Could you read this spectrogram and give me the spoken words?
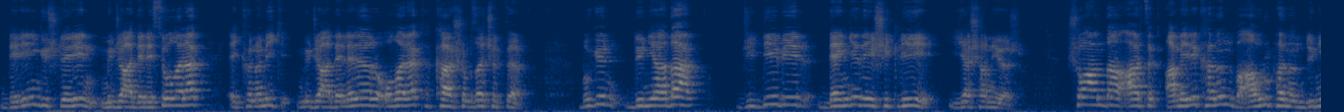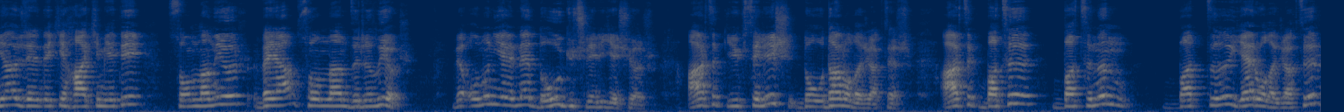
derin güçlerin mücadelesi olarak ekonomik mücadeleler olarak karşımıza çıktı. Bugün dünyada ciddi bir denge değişikliği yaşanıyor. Şu anda artık Amerika'nın ve Avrupa'nın dünya üzerindeki hakimiyeti sonlanıyor veya sonlandırılıyor. Ve onun yerine doğu güçleri geçiyor. Artık yükseliş doğudan olacaktır. Artık batı batının battığı yer olacaktır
